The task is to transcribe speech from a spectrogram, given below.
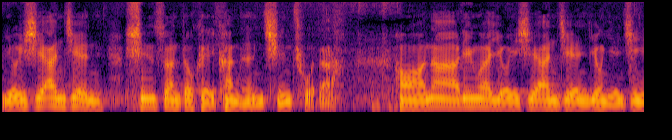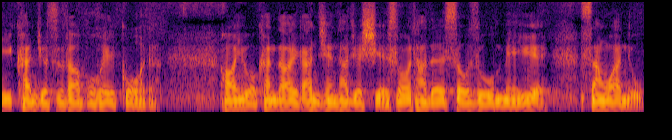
有一些案件心算都可以看得很清楚的了。好，那另外有一些案件用眼睛一看就知道不会过的。”好，因为我看到一个案件，他就写说他的收入每月三万五，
